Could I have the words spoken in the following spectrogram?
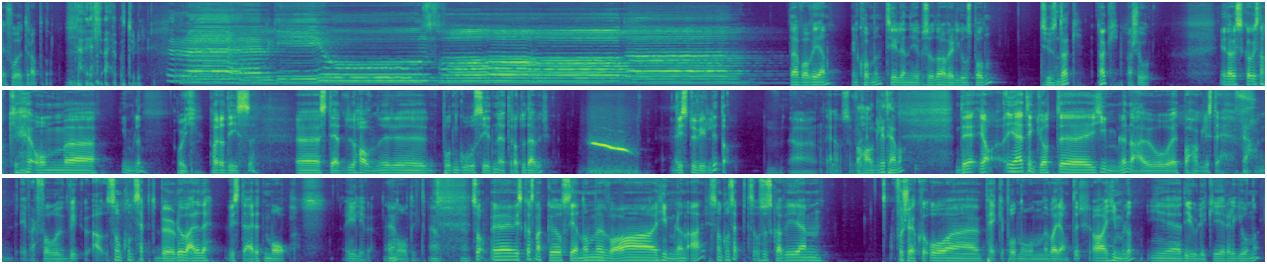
ikke få ut rappen nå. Nei, nei, jeg bare tuller. Der var vi igjen. Velkommen til en ny episode av Religionspodden. Tusen takk. Takk. Vær så god. I dag skal vi snakke om uh, himmelen. Oi. Paradiset. Uh, stedet du havner eh, på den gode siden etter at du dauer. Hvis du vil litt, da. Ja. Behagelig tema. Det, ja, jeg tenker jo at uh, himmelen er jo et behagelig sted. Ja. I hvert fall, Som konsept bør det jo være det, hvis det er et mål i livet. å Ja. nå dit. Ja, Så uh, vi skal snakke oss gjennom hva himmelen er som konsept. Og så skal vi um, forsøke å peke på noen varianter av himmelen i de ulike religionene.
